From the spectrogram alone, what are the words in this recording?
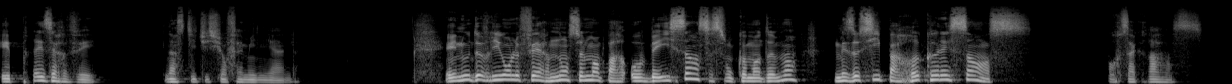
et préserver l'institution familiale. Et nous devrions le faire non seulement par obéissance à son commandement, mais aussi par reconnaissance pour sa grâce.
